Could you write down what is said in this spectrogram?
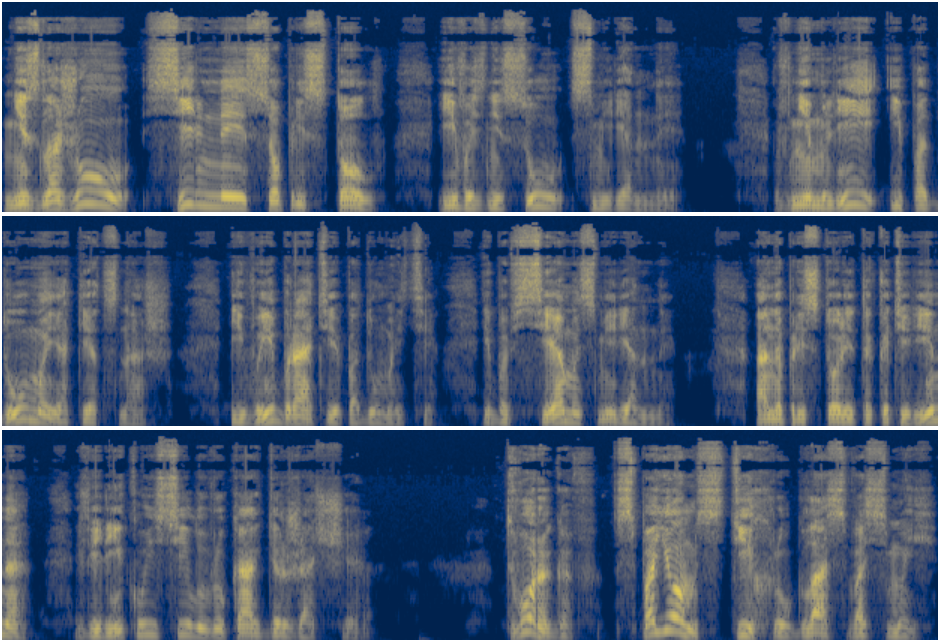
не зложу сильный сопрестол и вознесу смиренные. Внемли и подумай, отец наш, и вы, братья, подумайте, ибо все мы смиренны. А на престоле-то Катерина, великую силу в руках держащая. Творогов, споем стихру глаз восьмый.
